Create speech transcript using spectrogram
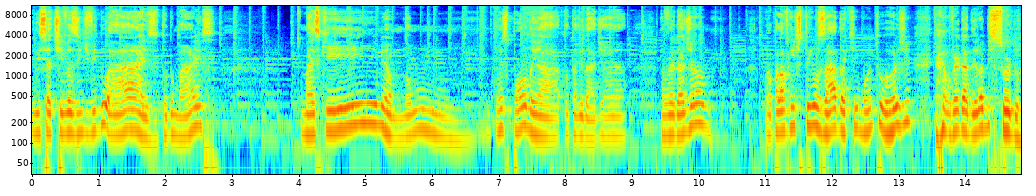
iniciativas individuais e tudo mais, mas que, meu, não, respondem à totalidade. É, na verdade, é uma palavra que a gente tem usado aqui muito hoje é um verdadeiro absurdo.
